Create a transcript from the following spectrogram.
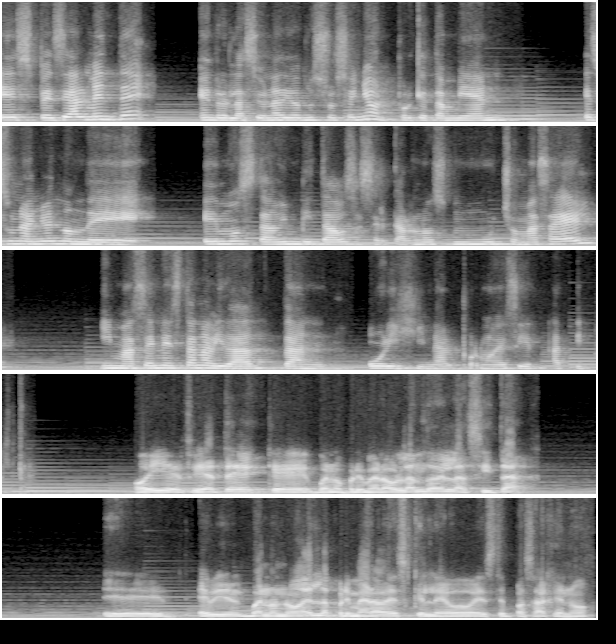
especialmente en relación a Dios nuestro Señor, porque también es un año en donde hemos estado invitados a acercarnos mucho más a Él y más en esta Navidad tan original, por no decir atípica. Oye, fíjate que, bueno, primero hablando de la cita, eh, bueno, no es la primera vez que leo este pasaje, ¿no?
